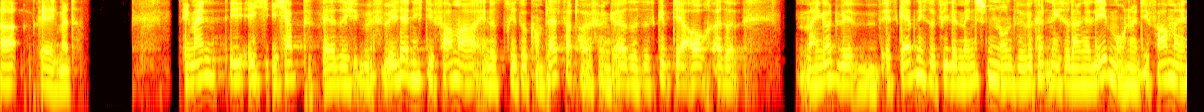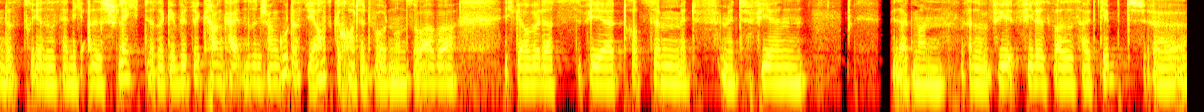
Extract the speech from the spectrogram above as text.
Ja, gehe ich mit. Ich meine, ich, ich habe, also ich will ja nicht die Pharmaindustrie so komplett verteufeln. Also es, es gibt ja auch, also mein Gott, wir, es gäbe nicht so viele Menschen und wir, wir könnten nicht so lange leben ohne die Pharmaindustrie. Es ist ja nicht alles schlecht. Also gewisse Krankheiten sind schon gut, dass die ausgerottet wurden und so. Aber ich glaube, dass wir trotzdem mit, mit vielen, wie sagt man, also viel, vieles, was es halt gibt, äh,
